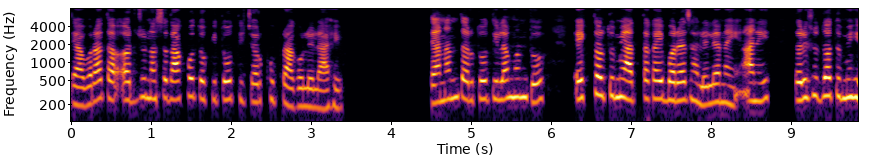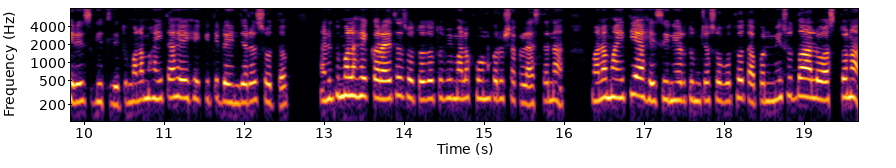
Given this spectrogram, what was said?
त्यावर आता अर्जुन असं दाखवतो, की तो तिच्यावर खूप रागवलेला आहे. त्यानंतर तो तिला म्हणतो, "एकतर तुम्ही आत्ता काही बऱ्या झालेल्या नाही आणि तरीसुद्धा तुम्ही ही रिस्क घेतली. तुम्हाला माहीत आहे हे किती डेंजरस होतं आणि तुम्हाला हे करायचंच होतं, तर तुम्ही मला फोन करू शकला असता ना. मला माहिती आहे सिनियर तुमच्यासोबत होता, पण मी सुद्धा आलो असतो ना."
